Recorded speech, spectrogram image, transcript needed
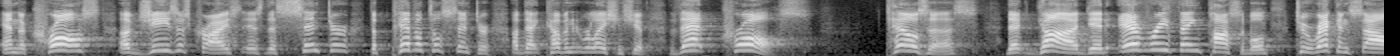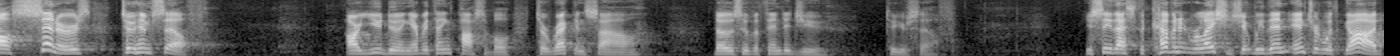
And the cross of Jesus Christ is the center, the pivotal center of that covenant relationship. That cross tells us that God did everything possible to reconcile sinners to Himself. Are you doing everything possible to reconcile those who've offended you to yourself? You see, that's the covenant relationship we then entered with God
